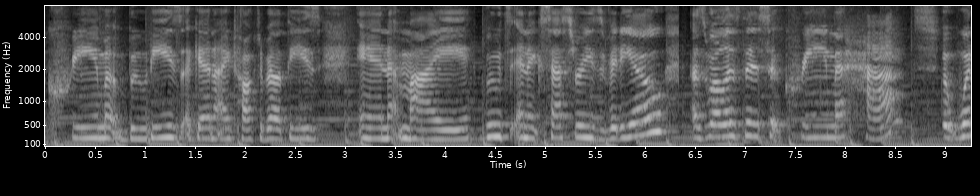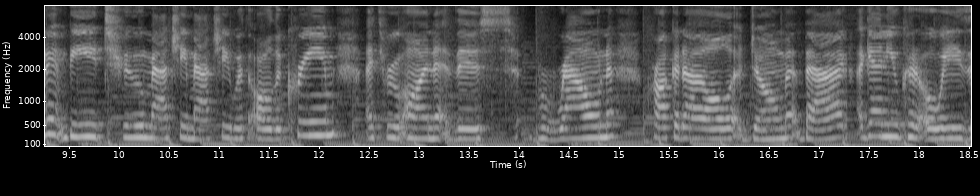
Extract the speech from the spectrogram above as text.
cream booties. Again, I talked about these in my boots and accessories video, as well as this cream hat. It wouldn't be too matchy-matchy with all the cream. I threw on this brown crocodile dome bag. Again, you could always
